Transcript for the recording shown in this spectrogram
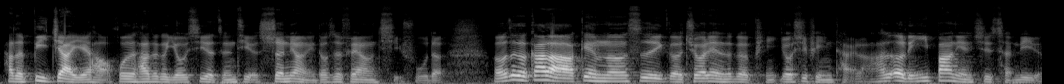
它的币价也好，或者它这个游戏的整体的声量也都是非常起伏的。而这个 Gala Game 呢，是一个区块链的这个平游戏平台啦，它是二零一八年去成立的。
